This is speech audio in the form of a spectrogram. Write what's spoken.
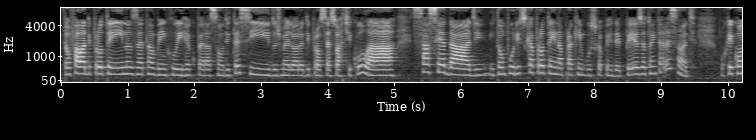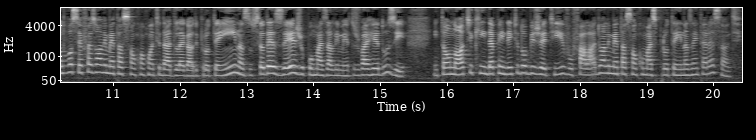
Então, falar de proteínas é também incluir recuperação de tecidos, melhora de processo articular, saciedade. Então, por isso que a proteína, para quem busca perder peso, é tão interessante. Porque quando você faz uma alimentação com a quantidade legal de proteínas, o seu desejo por mais alimentos vai reduzir. Então, note que, independente do objetivo, falar de uma alimentação com mais proteínas é interessante.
